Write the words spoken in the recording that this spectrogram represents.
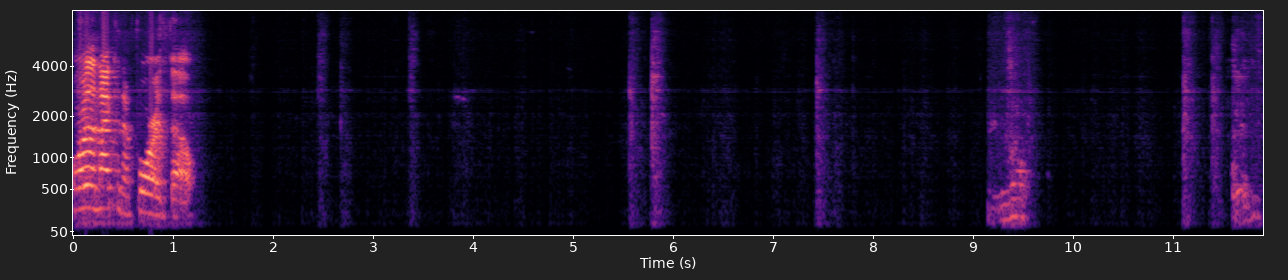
More than I can afford, though. There you go. Good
